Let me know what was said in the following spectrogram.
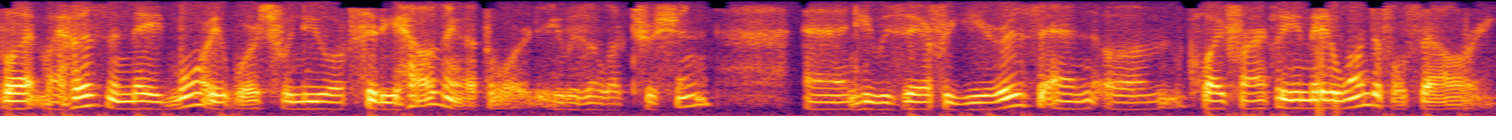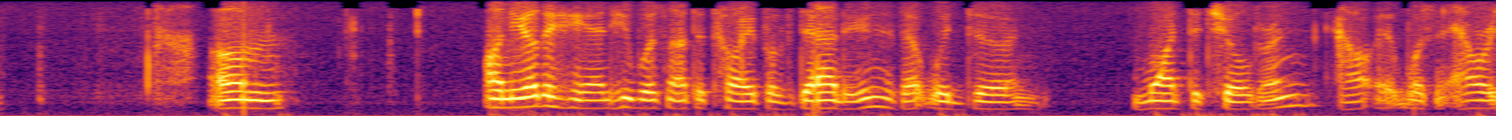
but my husband made more. He works for New York City Housing Authority. He was an electrician, and he was there for years. And um, quite frankly, he made a wonderful salary. Um, on the other hand, he was not the type of daddy that would uh, want the children. It wasn't our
